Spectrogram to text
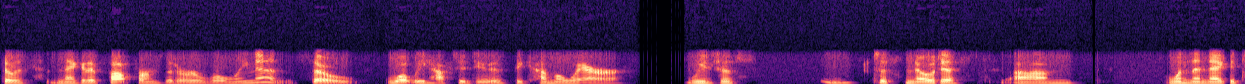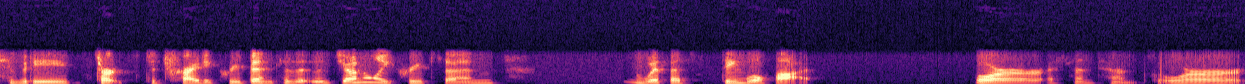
those negative thought forms that are rolling in. So what we have to do is become aware. We just just notice um, when the negativity starts to try to creep in because it generally creeps in with a single thought or a sentence or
